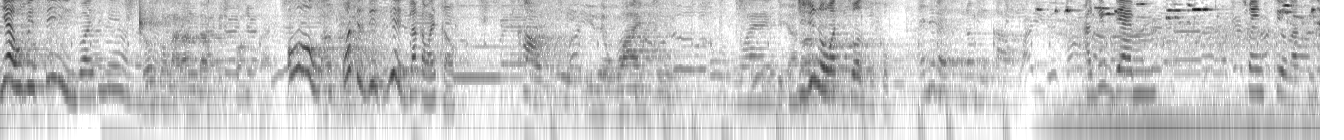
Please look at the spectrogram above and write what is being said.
Yeah, we've been seeing, but I didn't understand. Those one around that fish pond side Oh, what is this? Is it a black and white cow? Is a wide bull. Why? Did you know what it was before? I knew that it could not be a cow. I give them 20 over 50.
